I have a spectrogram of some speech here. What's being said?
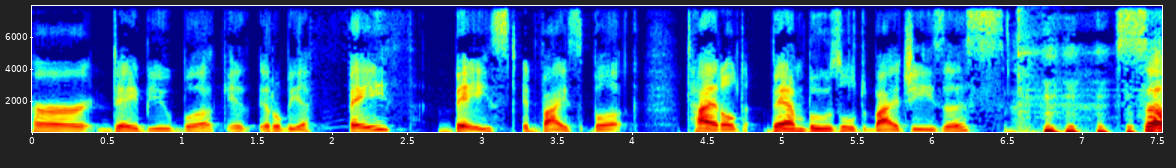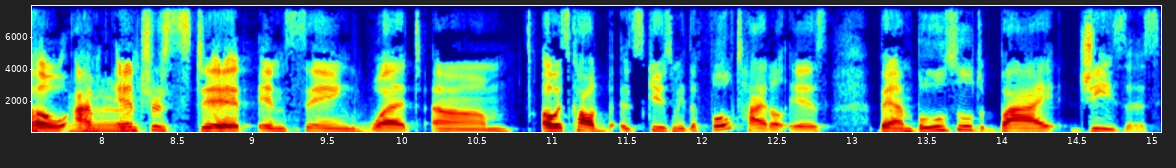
her debut book. It, it'll be a faith based advice book titled Bamboozled by Jesus. so I'm interested in seeing what, um, oh, it's called, excuse me, the full title is Bamboozled by Jesus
